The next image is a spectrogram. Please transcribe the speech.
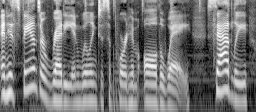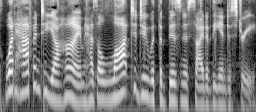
And his fans are ready and willing to support him all the way. Sadly, what happened to Jaheim has a lot to do with the business side of the industry.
